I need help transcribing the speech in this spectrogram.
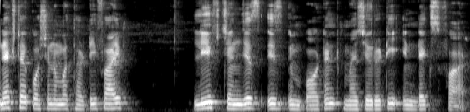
नेक्स्ट है question number thirty five leaf changes is important maturity index for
